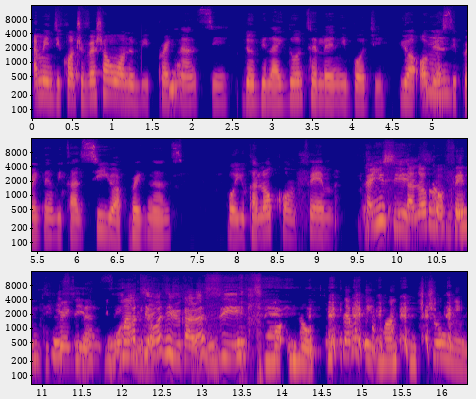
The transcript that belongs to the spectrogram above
i mean the controversial one would be pregnancy. They'll be like don't tell anybody. You are obviously mm. pregnant. We can see you are pregnant but you cannot confirm can you see you it? cannot confirm the pregnancy. What, if, what if you cannot see it? No, seven, eight months is showing,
